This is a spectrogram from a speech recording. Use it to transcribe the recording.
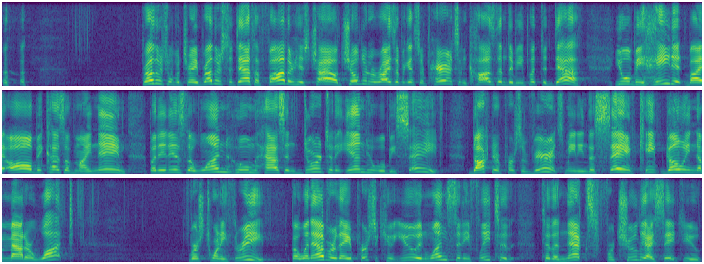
brothers will betray brothers to death, a father his child. Children will rise up against their parents and cause them to be put to death. You will be hated by all because of my name, but it is the one whom has endured to the end who will be saved. Doctrine of perseverance, meaning the saved keep going no matter what. Verse 23 But whenever they persecute you in one city, flee to, to the next, for truly I say to you,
